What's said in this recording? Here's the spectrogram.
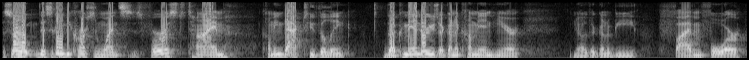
So this is going to be Carson Wentz's first time coming back to the Linc. The Commanders are going to come in here. You know they're going to be five and four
